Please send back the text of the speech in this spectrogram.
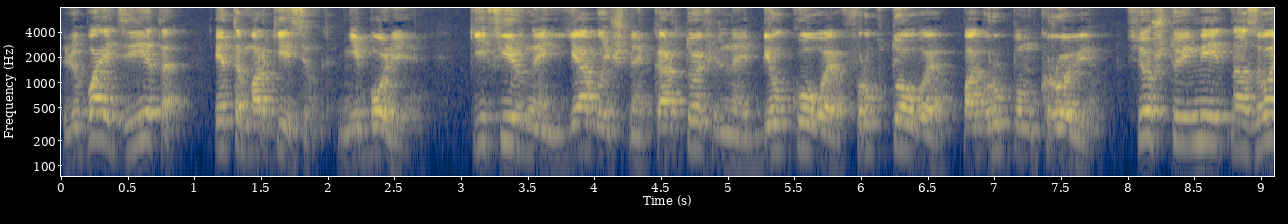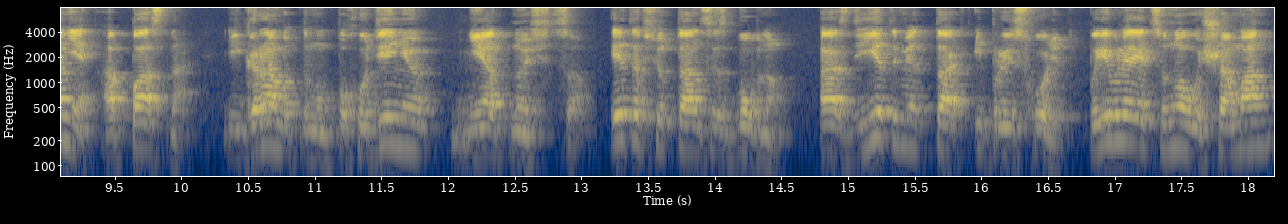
Любая диета – это маркетинг, не более. Кефирная, яблочная, картофельная, белковая, фруктовая, по группам крови. Все, что имеет название, опасно и грамотному похудению не относится. Это все танцы с бубном. А с диетами так и происходит. Появляется новый шаман,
